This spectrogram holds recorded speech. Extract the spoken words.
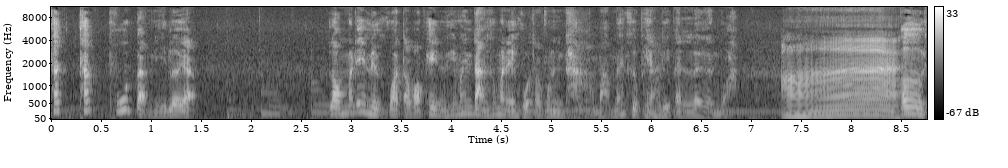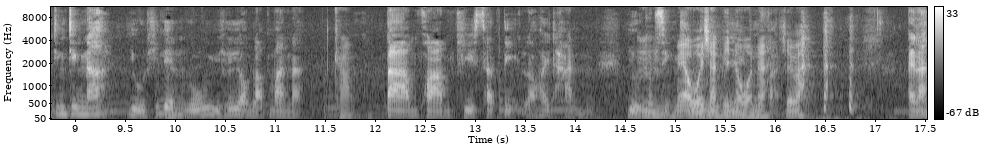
ถ้าถ้าพูดแบบนี้เลยอะเราไม่ได้นึกว่าแต่ว่าเพลงหนึ่งที่แมันดังขึ้นมาในหัวตอนคนหนึ่งถามอะแม่งคือเพลง Live and Learn ว่ะ อ่าเออ จริง ๆ นะ อยู่ที่เรียนรู้อยู่ที่ยอมรับมันอะ ครับ ตามความคิดสติเราให้ทัน อยู่กับอืมสิ่งไม่เอาเวอร์ชันพี่โน้ตนะใช่ใช่ปะไอ้นะ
